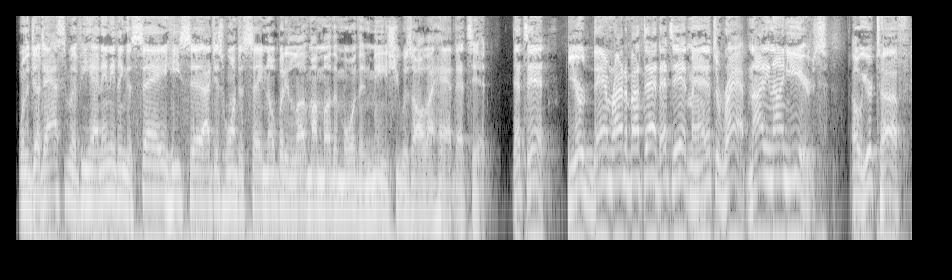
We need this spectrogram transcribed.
When the judge asked him if he had anything to say, he said, I just want to say nobody loved my mother more than me. She was all I had. That's it. That's it. You're damn right about that. That's it, man. It's a wrap. 99 years. Oh, you're tough.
